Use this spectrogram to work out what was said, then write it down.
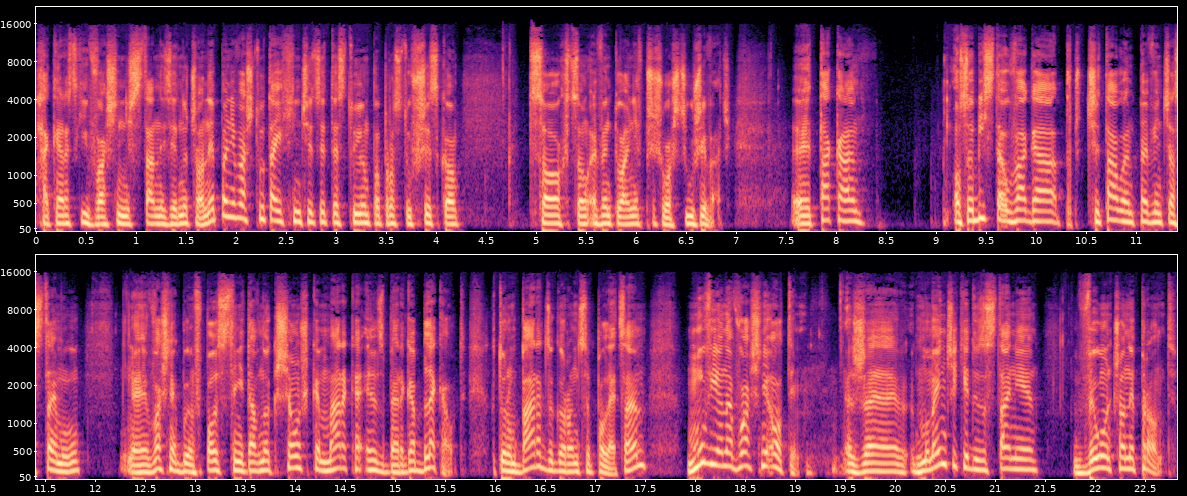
hakerskich właśnie niż Stany Zjednoczone, ponieważ tutaj Chińczycy testują po prostu wszystko, co chcą ewentualnie w przyszłości używać. E, taka osobista uwaga, czytałem pewien czas temu, e, właśnie jak byłem w Polsce niedawno, książkę Marka Ellsberga Blackout, którą bardzo gorąco polecam. Mówi ona właśnie o tym, że w momencie, kiedy zostanie wyłączony prąd,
